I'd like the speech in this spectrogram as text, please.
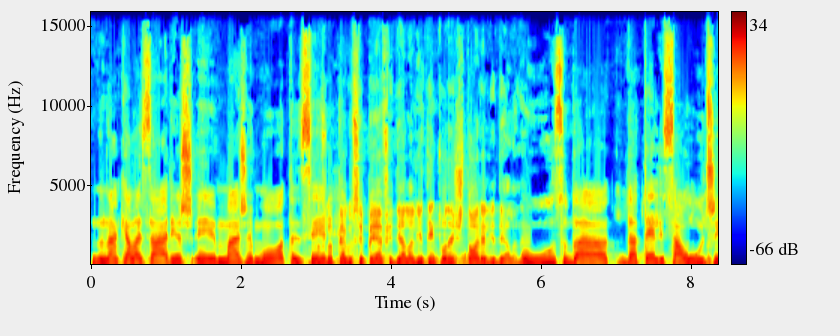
naquelas áreas é, mais remotas. É, a pessoa pega o CPF dela ali, tem toda a história ali dela, né? O uso da, da telesaúde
